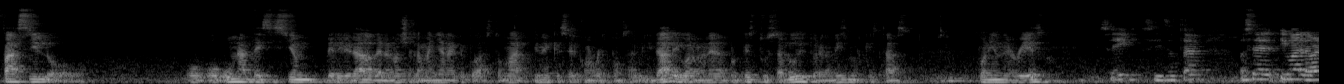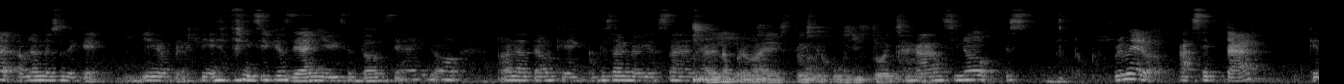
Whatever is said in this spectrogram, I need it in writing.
fácil o, o, una decisión deliberada de la noche a la mañana que puedas tomar. Tiene que ser con responsabilidad de igual manera, porque es tu salud y tu organismo el que estás poniendo en riesgo. Sí, sí, total. O sea, igual ahora hablando de eso de que llega a principios de año y dicen todos, ay no, ahora tengo que empezar una vida sana. Haré la prueba esto, este juguito, etc. Ajá, sino es primero, aceptar que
